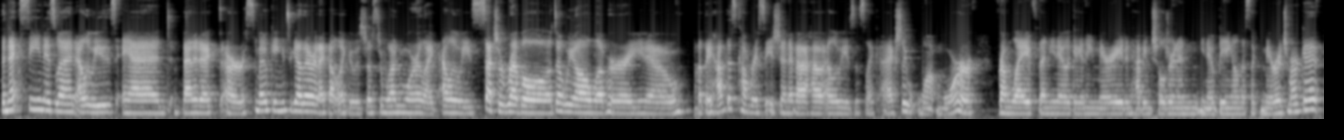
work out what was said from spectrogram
The next scene is when Eloise and Benedict are smoking together, and I felt like it was just one more like Eloise, such a rebel. Don't we all love her, you know? But they have this conversation about how Eloise is like, I actually want more from life than, you know, like getting married and having children and, you know, being on this like marriage market.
